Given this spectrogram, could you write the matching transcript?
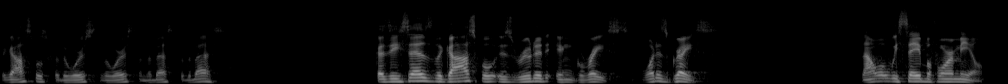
The gospel is for the worst of the worst and the best of the best. Because he says the gospel is rooted in grace. What is grace? It's not what we say before a meal.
